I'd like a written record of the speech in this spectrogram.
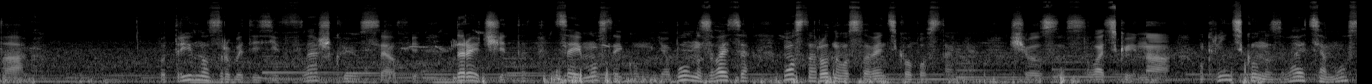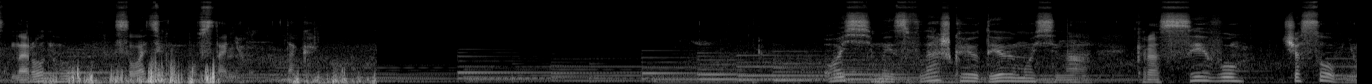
так. Потрібно зробити зі флешкою селфі. До речі, цей мост, на якому я був, називається Мост Народного Славянського повстання, що з словацької на українську називається Мост Народного Словацького повстання. Так. Ось ми з флешкою дивимося на красиву часовню.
